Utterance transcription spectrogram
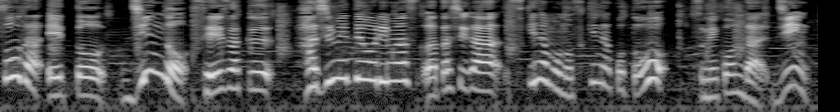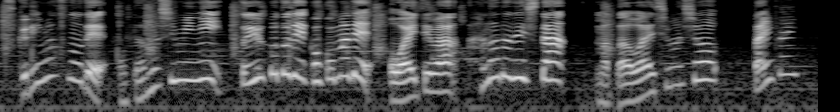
そうだ、えっと、ジンの制作始めております。私が好きなもの好きなことを詰め込んだジン作りますので、お楽しみに。ということで、ここまでお相手は花田でした。またお会いしましょう。バイバイ。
